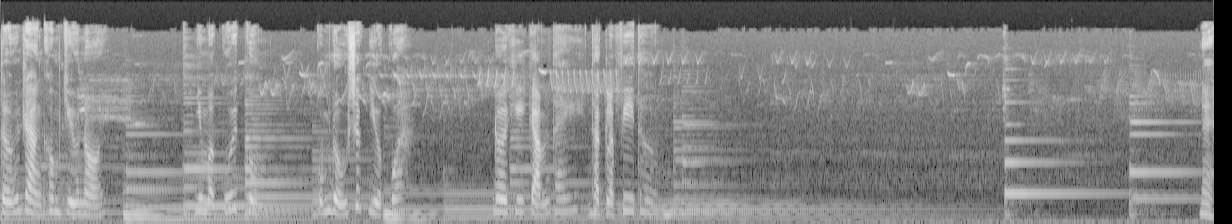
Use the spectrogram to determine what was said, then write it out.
Tưởng rằng không chịu nổi. Nhưng mà cuối cùng cũng đủ sức vượt qua. Đôi khi cảm thấy thật là phi thường. Nè,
